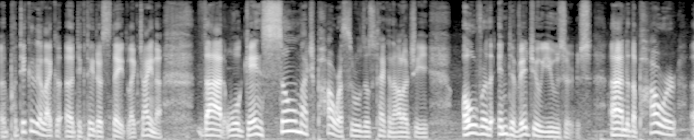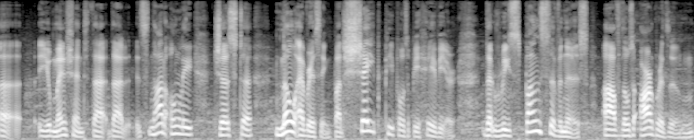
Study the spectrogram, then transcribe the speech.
uh, particularly like a, a, dictator state like China, that will gain so much power through this technology, over the individual users. And the power uh, you mentioned that that it's not only just uh, know everything but shape people's behavior. The responsiveness of those algorithms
